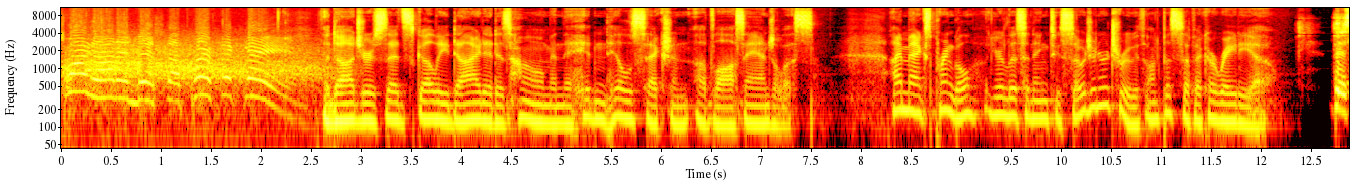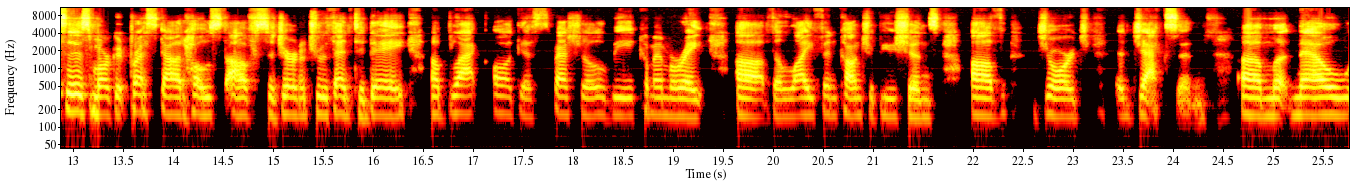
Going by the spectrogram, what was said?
Swung on and missed a perfect game. The Dodgers said Scully died at his home in the Hidden Hills section of Los Angeles. I'm Max Pringle. You're listening to Sojourner Truth on Pacifica Radio. This is Margaret Prescott, host of Sojourner Truth, and today, a Black August special. We commemorate uh, the life and contributions of George Jackson. Um, now,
